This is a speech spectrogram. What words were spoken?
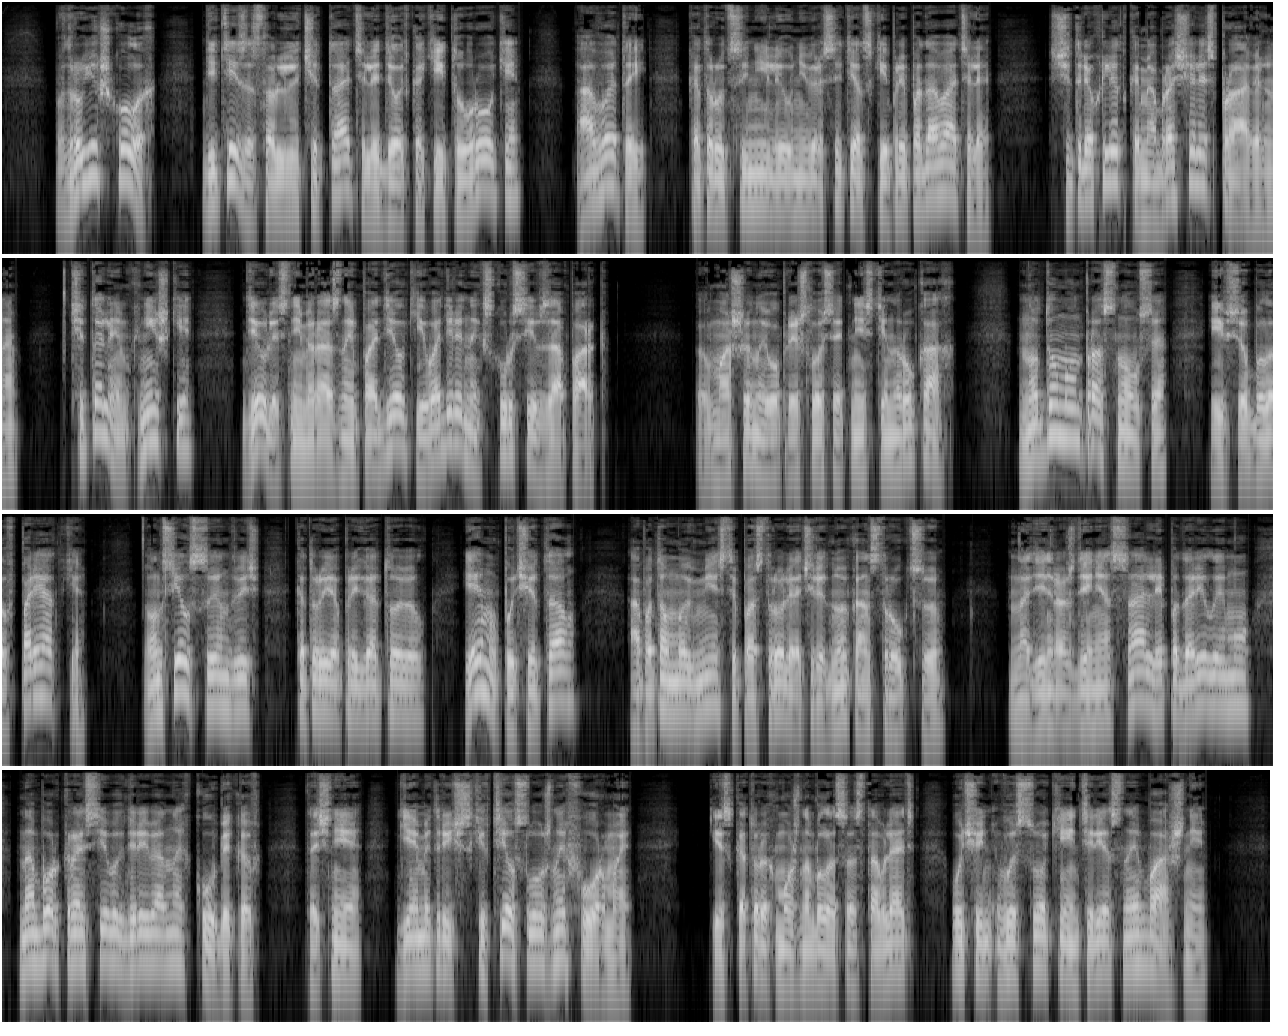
В других школах детей заставляли читать или делать какие-то уроки, а в этой, которую ценили университетские преподаватели, с четырехлетками обращались правильно, читали им книжки, делали с ними разные поделки и водили на экскурсии в зоопарк. В машину его пришлось отнести на руках. Но дома он проснулся, и все было в порядке. Он съел сэндвич, который я приготовил, я ему почитал, а потом мы вместе построили очередную конструкцию. На день рождения Салли подарила ему набор красивых деревянных кубиков, точнее, геометрических тел сложной формы, из которых можно было составлять очень высокие интересные башни.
